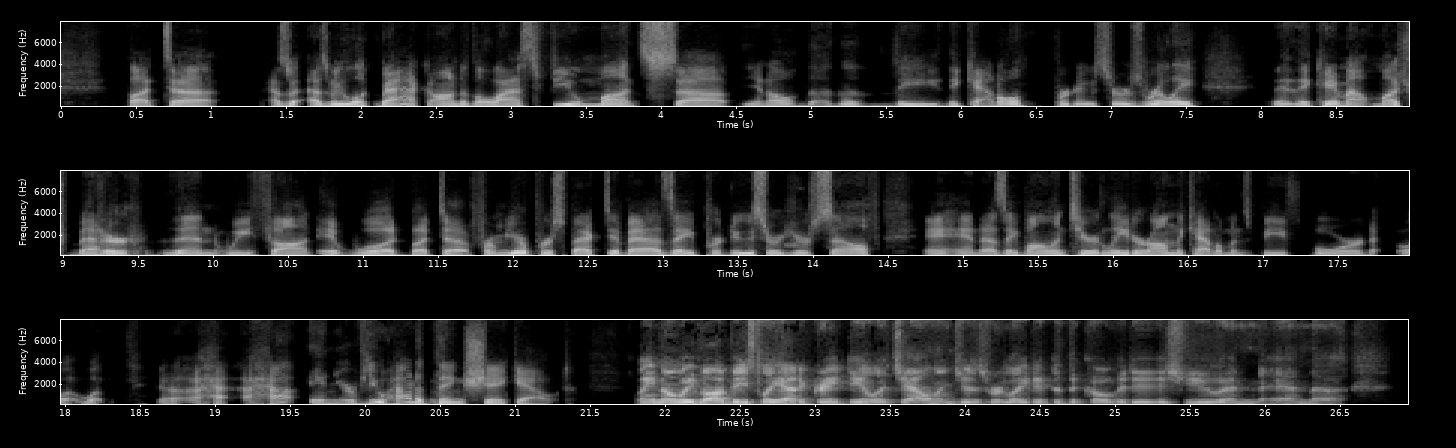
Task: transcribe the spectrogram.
But uh, as, as we look back onto the last few months, uh, you know, the, the, the, the cattle producers really they, came out much better than we thought it would. But uh, from your perspective as a producer yourself and, and, as a volunteer leader on the Cattlemen's Beef Board, what, what uh, how, in your view, how did things shake out? Well, you know, we've obviously had a great deal of challenges related to the COVID issue, and and uh,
